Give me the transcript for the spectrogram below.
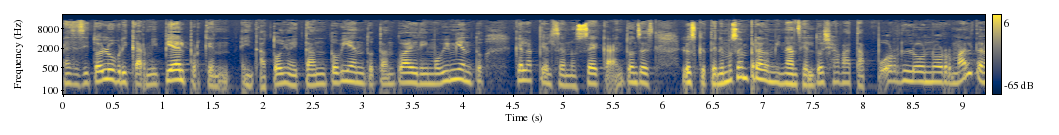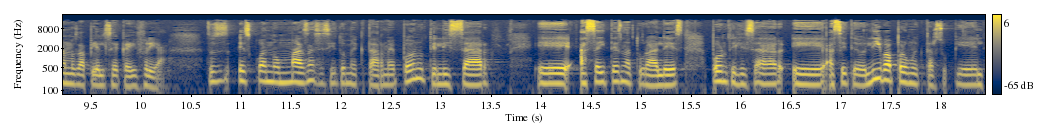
Necesito lubricar mi piel porque en, otoño hay tanto viento, tanto aire y movimiento que la piel se nos seca. Entonces, los que tenemos en predominancia el dosha vata, por lo normal tenemos la piel seca y fría. Entonces, es cuando más necesito humectarme. Pueden utilizar eh, aceites naturales, pueden utilizar eh, aceite de oliva para humectar su piel,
